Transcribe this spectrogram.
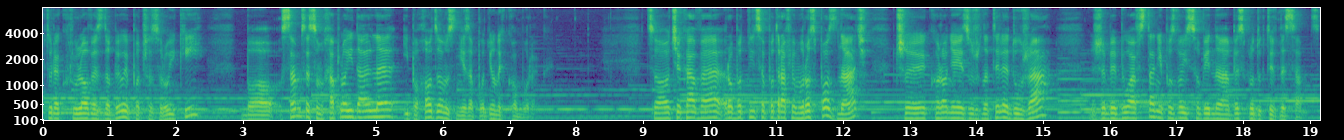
które królowe zdobyły podczas rójki, bo samce są haploidalne i pochodzą z niezapłodnionych komórek. Co ciekawe, robotnice potrafią rozpoznać, czy kolonia jest już na tyle duża, żeby była w stanie pozwolić sobie na bezproduktywne samce.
